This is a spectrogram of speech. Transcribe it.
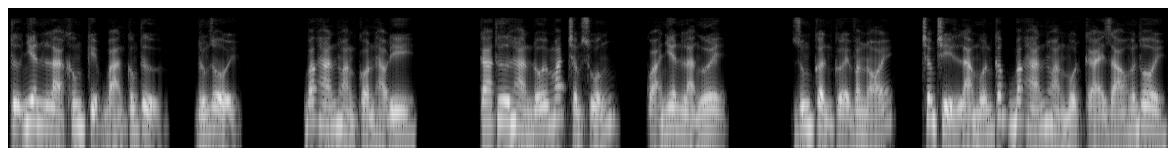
tự nhiên là không kịp bản công tử, đúng rồi. Bác hán hoàng còn hảo đi. Ca thư hàn đôi mắt trầm xuống, quả nhiên là ngươi. Dung Cẩn cười vang nói, châm chỉ là muốn cấp Bắc Hán Hoàng một cái giáo huấn thôi,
